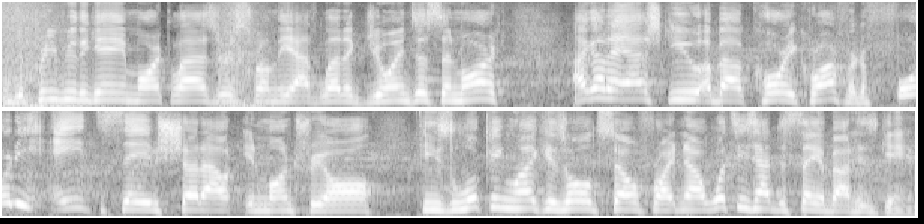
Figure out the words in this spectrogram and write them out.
And to preview the game, Mark Lazerus from The Athletic joins us. And Mark, I got to ask you about Corey Crawford, a 48 save shutout in Montreal. He's looking like his old self right now. What's he had to say about his game?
